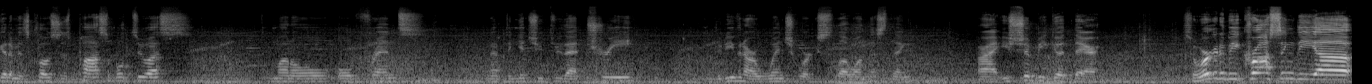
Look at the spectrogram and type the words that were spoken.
Get him as close as possible to us. Come on, old old friends. Gonna have to get you through that tree. Dude, even our winch works slow on this thing. Alright, you should be good there. So we're to be crossing the, uh,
